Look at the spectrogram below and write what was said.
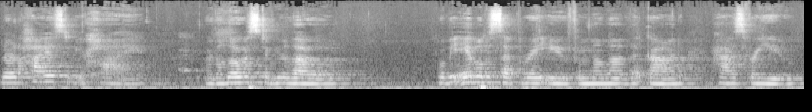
nor the highest of your high, nor the lowest of your low, will be able to separate you from the love that God has for you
